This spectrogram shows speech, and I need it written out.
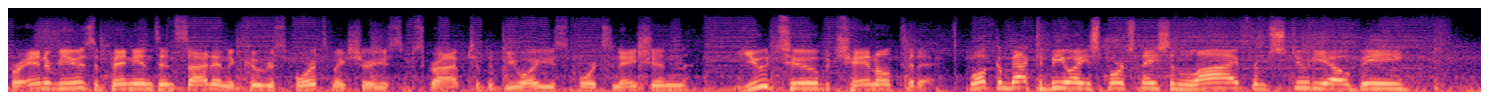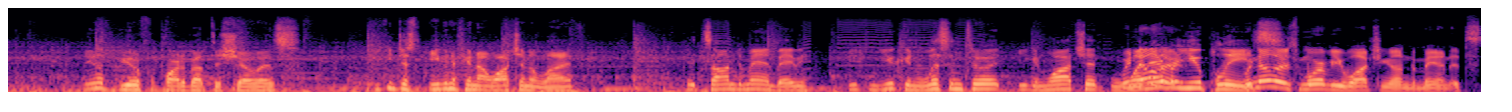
For interviews, opinions, insight into Cougar sports, make sure you subscribe to the BYU Sports Nation YouTube channel today. Welcome back to BYU Sports Nation live from Studio B. You know what the beautiful part about this show is? You can just, even if you're not watching it live, it's on demand, baby. You can you can listen to it, you can watch it We whenever there- you please. We know there's more of you watching on demand. It's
